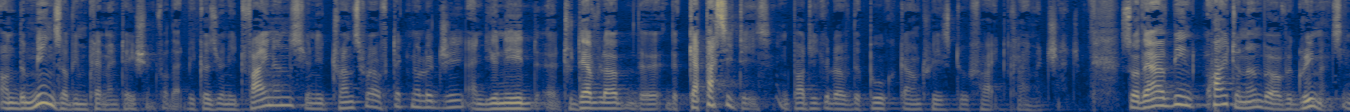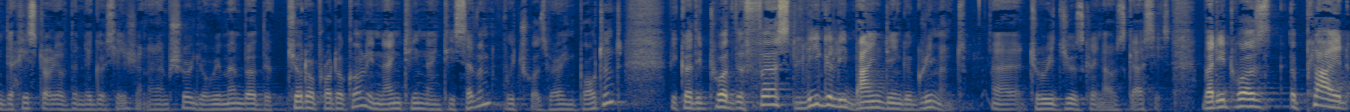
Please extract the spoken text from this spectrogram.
on the means of implementation for that because you need finance, you need transfer of technology, and you need uh, to develop the, the capacities, in particular of the poor countries, to fight climate change. So there have been quite a number of agreements in the history of the negotiation, and I'm sure you remember the Kyoto Protocol in 1997, which was very important because it was the first legally binding agreement uh, to reduce greenhouse gases. But it was applied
